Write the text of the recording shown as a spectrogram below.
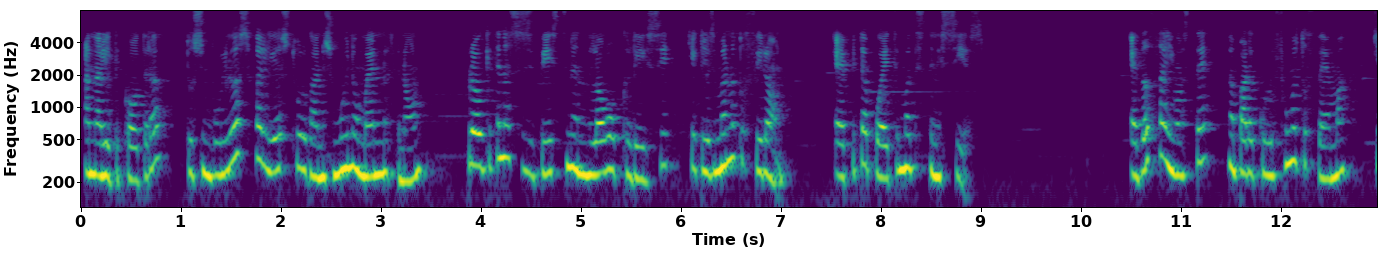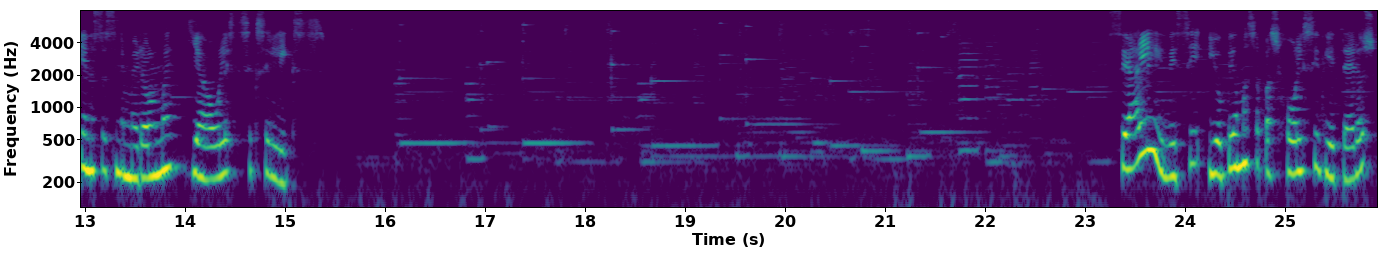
Αναλυτικότερα, το Συμβουλίο Ασφαλείας του Οργανισμού Ηνωμένων Εθνών πρόκειται να συζητήσει την εν λόγω κρίση και κλεισμένο των θυρών, έπειτα από αίτημα της Τινησίας. Εδώ θα είμαστε να παρακολουθούμε το θέμα και να σας ενημερώνουμε για όλες τις εξελίξεις. Σε άλλη είδηση, η οποία μας απασχόλησε ιδιαίτερος,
